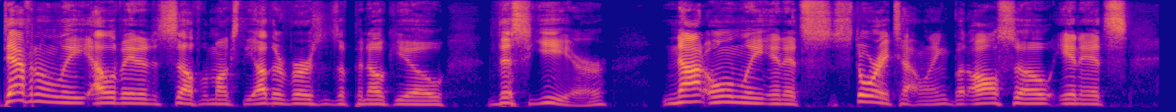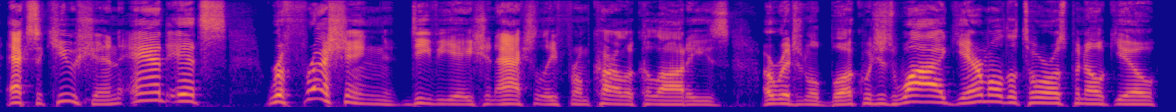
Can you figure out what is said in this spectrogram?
definitely elevated itself amongst the other versions of Pinocchio this year not only in its storytelling, but also in its execution and its refreshing deviation, actually, from Carlo Collodi's original book, which is why Guillermo del Toro's Pinocchio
